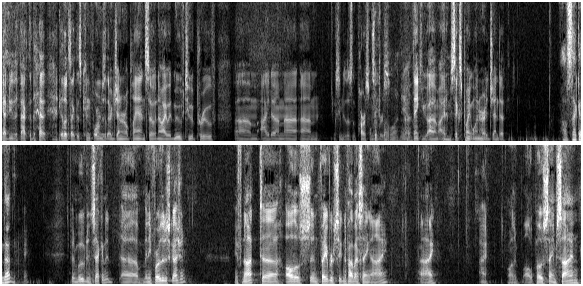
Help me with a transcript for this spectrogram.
Yeah, due to the fact that that, it looks like this conforms with our general plan, so now I would move to approve um, item, uh, um, excuse me, those are the parcel numbers. 6.1, yeah. Uh, Thank you. Um, Item 6.1 on our agenda. I'll second that. It's been moved and seconded. Um, Any further discussion? If not, uh, all those in favor signify by saying aye. Aye. Aye. All all opposed, same sign.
